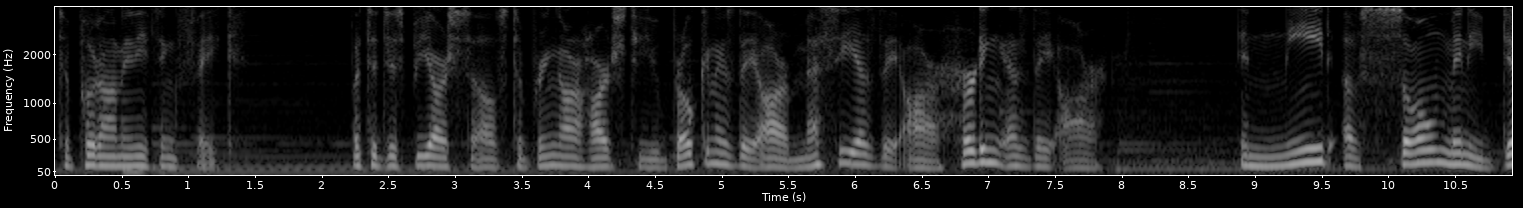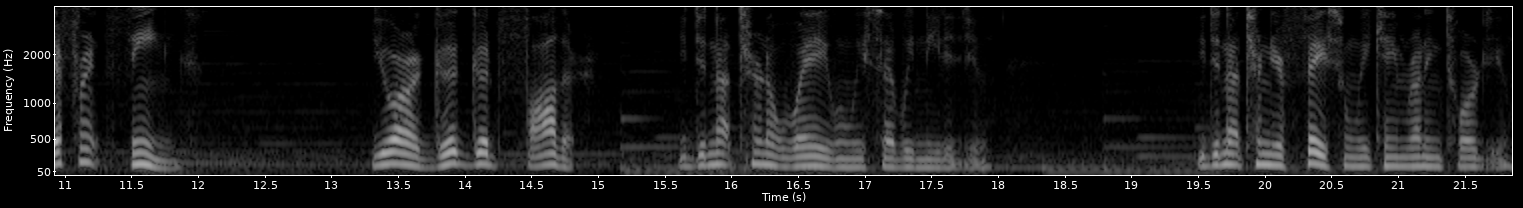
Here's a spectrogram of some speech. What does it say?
to put on anything fake, but to just be ourselves, to bring our hearts to you, broken as they are, messy as they are, hurting as they are, in need of so many different things you are a good, good Father. You did not turn away when we said we needed you. You did not turn your face when we came running toward you.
